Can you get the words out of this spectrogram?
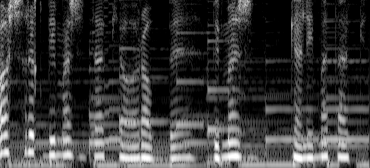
أشرق بمجدك يا رب بمجد كلمتك.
